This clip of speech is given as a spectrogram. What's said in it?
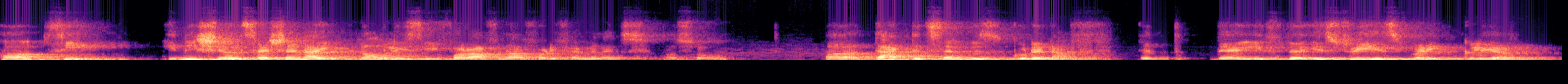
Uh, see, initial session I normally see for half an hour, 45 minutes or so. Uh, that itself is good enough. With there, if the history is very clear,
